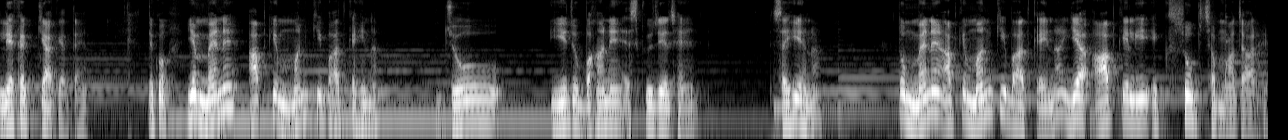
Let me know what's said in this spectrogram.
लेखक क्या कहते हैं? देखो, ये मैंने आपके मन की बात कही ना, जो, ये जो बहाने एक्सक्यूजेज हैं, सही है ना? तो मैंने आपके मन की बात कही ना, यह आपके लिए एक शुभ समाचार है।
